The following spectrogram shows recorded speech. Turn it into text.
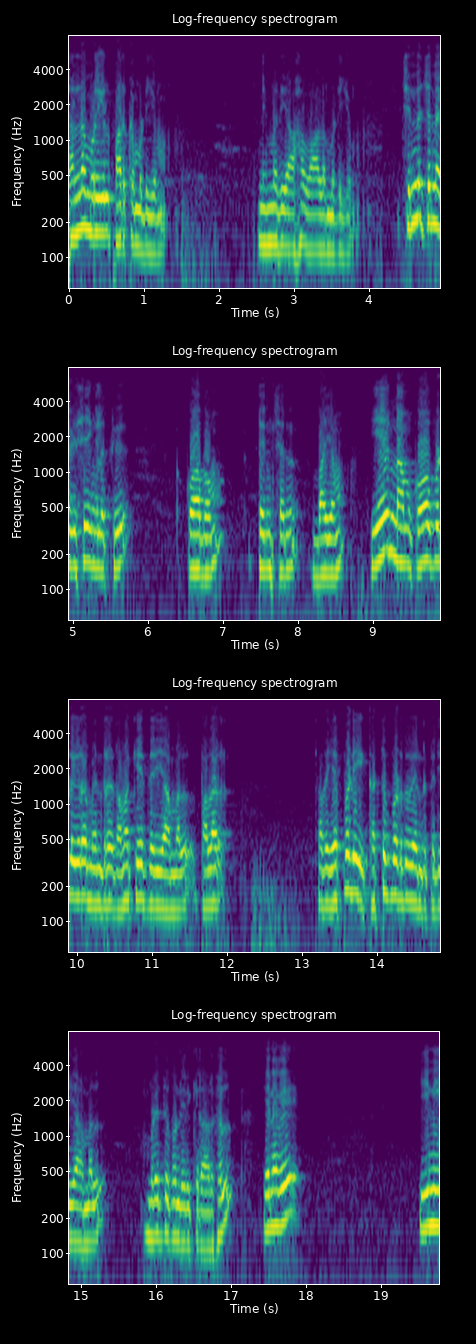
நல்ல முறையில் பார்க்க முடியும். நிம்மதியாக வாழ முடியும். சின்ன சின்ன விஷயங்களுக்கு கோபம் டென்ஷன் பயம் ஏன் நாம் கோபப்படுகிறோம் என்று நமக்கே தெரியாமல் பலர் அதை எப்படி கட்டுப்படுத்துவது என்று தெரியாமல் முடித்து கொண்டிருக்கிறார்கள். எனவே இனி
